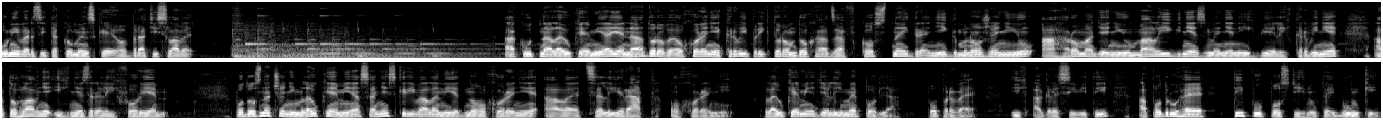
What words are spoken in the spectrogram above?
Univerzita Komenského v Bratislave. Akútna leukémia je nádorové ochorenie krvi, pri ktorom dochádza v kostnej dreni k množeniu a hromadeniu malígne zmenených bielých krviniek, a to hlavne ich nezrelých foriem. Pod označením leukémia sa neskrýva len jedno ochorenie, ale celý rad ochorení. Leukémie delíme podľa po prvé ich agresivity a po druhé typu postihnutej bunky.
